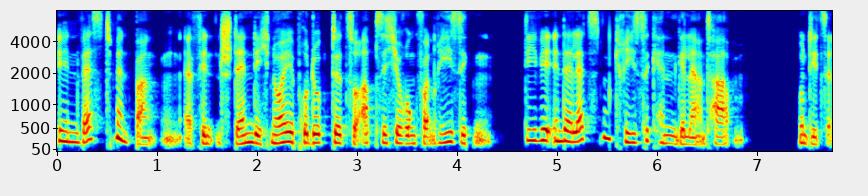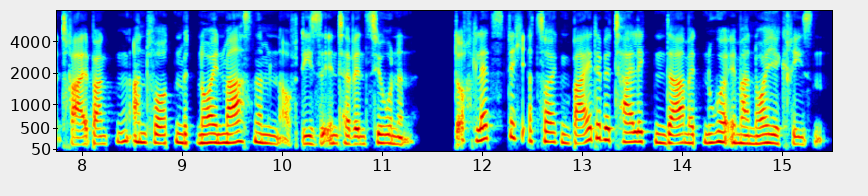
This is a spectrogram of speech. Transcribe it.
Investmentbanken erfinden ständig neue Produkte zur Absicherung von Risiken, die wir in der letzten Krise kennengelernt haben. Und die Zentralbanken antworten mit neuen Maßnahmen auf diese Interventionen. Doch letztlich erzeugen beide Beteiligten damit nur immer neue Krisen.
